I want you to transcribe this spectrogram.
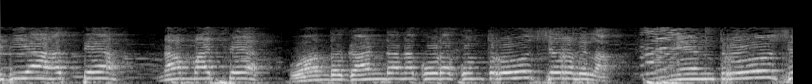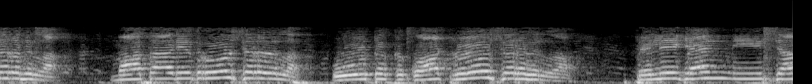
ಇದೆಯಾ ಹತ್ಯೆ ನಮ್ಮ ಅತ್ತೆ ಒಂದು ಗಂಡನ ಕೂಡ ಕುಂತರೂ ಸೇರೋದಿಲ್ಲ, ನಿಂತರೂ ಸೇರೋದಿಲ್ಲ, ಮಾತಾಡಿದ್ರೂ ಸೇರೋದಿಲ್ಲ, ಊಟಕ್ಕೆ ಕೊಟ್ಟರೂ ಸೇರೋದಿಲ್ಲ. ಎಣ್ಣಿ, ಚಾ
